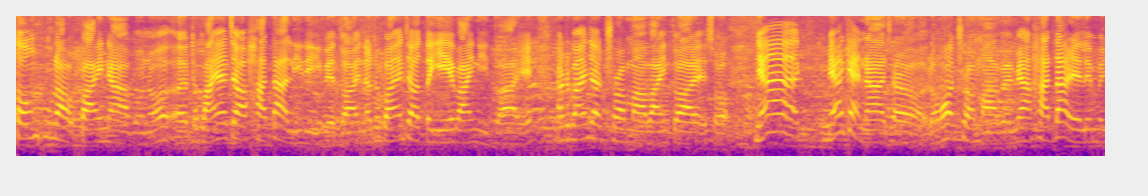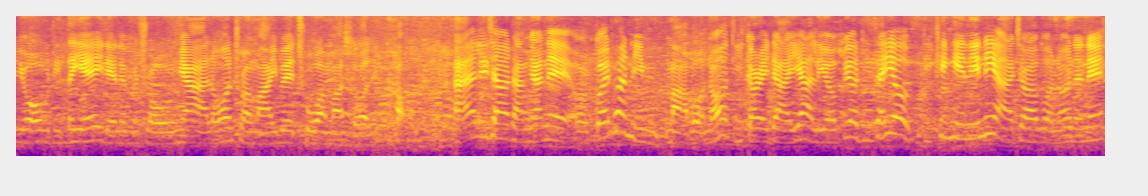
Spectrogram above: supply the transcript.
3ခုလောက်ပိုင်းတာပေါ့နော်အဲတစ်ပိုင်းကကျတော့ဟာတာလေးတွေပဲသွားတယ်နောက်တစ်ပိုင်းကကျတော့တရေပိုင်းတွေသွားတယ်နောက်တစ်ပိုင်းကျတော့ drama ပိုင်းသွားတယ်ဆိုတော့မြမြကန်တာကကျတော့လုံးဝ drama ပဲမြဟာတာတွေလည်းမရောဘူးဒီတရေတွေလည်းမရောဘူးမြလုံးဝ drama ကြီးပဲချိုးရမှာဆိုတော့လေဟုတ်အဲလေးကျတော့ဒါများနဲ့ကွဲထွက်နေမှာပေါ့နော်ဒီ character ကြီးကလေးရောပြီးတော့ဒီဇက်ရုပ်ဒီခင်ခင်လေးနေရာကျတော့ပေါ့နော်နည်းနည်း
